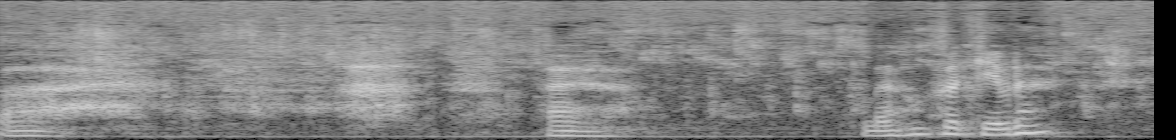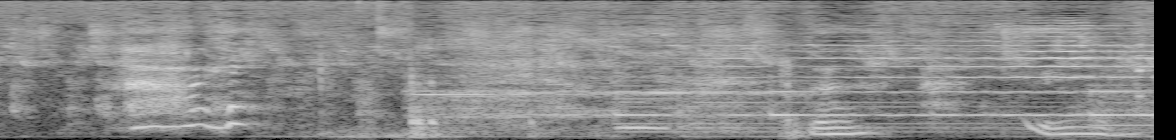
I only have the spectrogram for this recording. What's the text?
เออเออเบองสกิปด้วยเออเออ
